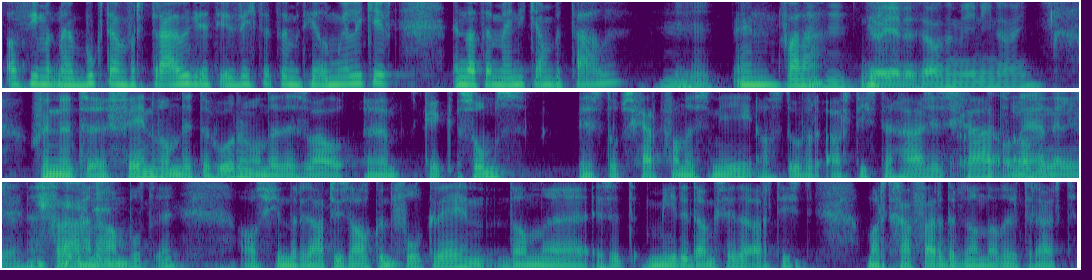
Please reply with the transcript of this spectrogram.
als iemand mij boekt, dan vertrouw ik dat hij zegt dat hij het heel moeilijk heeft en dat hij mij niet kan betalen. Mm -hmm. En voilà. Mm -hmm. Deel jij dezelfde mening daarin? Ik vind het uh, fijn van dit te horen, want dat is wel... Uh, kijk, soms is het op scherp van de snee als het over artiestengages gaat. Als het, dat is vraag en aanbod. Hè. Als je inderdaad je zaal kunt volkrijgen, dan uh, is het mede dankzij de artiest. Maar het gaat verder dan dat, uiteraard.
